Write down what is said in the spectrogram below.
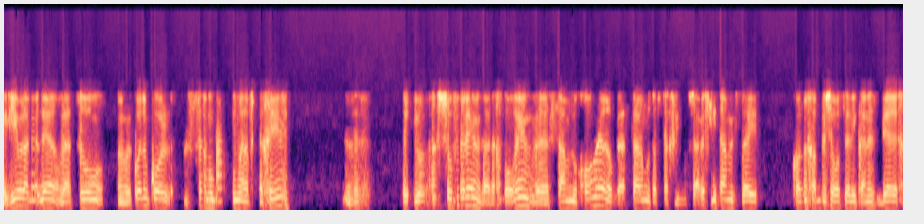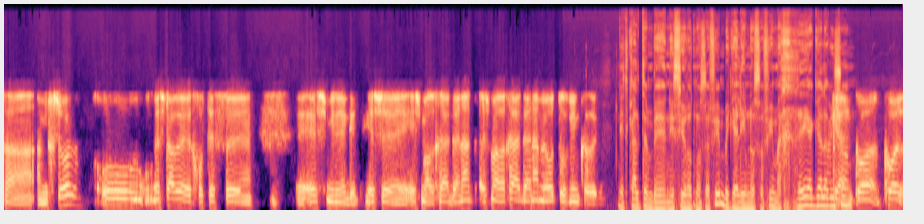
הגיעו לגדר ועצרו, וקודם כל שמו קטנים על הפתחים, והיו השופלים והדחפורים, ושמנו חומר ועצרנו את הפתחים. עכשיו יש שליטה מבצעית. כל מחבל שרוצה להיכנס דרך המכשול, הוא ישר חוטף אש מנגד. יש, יש מערכי הגנה, יש מערכי הגנה מאוד טובים כרגע. נתקלתם בניסיונות נוספים, בגלים נוספים אחרי הגל הראשון? כן, כל, כל,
